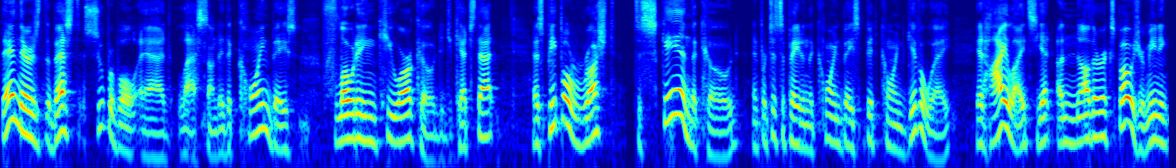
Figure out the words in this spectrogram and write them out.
Then there's the best Super Bowl ad last Sunday, the Coinbase floating QR code. Did you catch that? As people rushed to scan the code and participate in the Coinbase Bitcoin giveaway, it highlights yet another exposure, meaning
